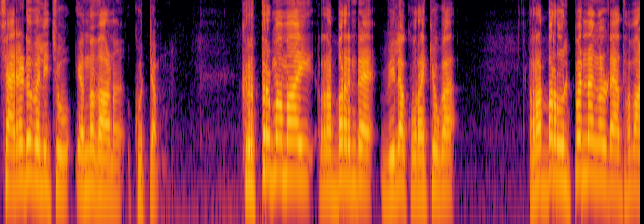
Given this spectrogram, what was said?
ചരട് വലിച്ചു എന്നതാണ് കുറ്റം. കൃത്രിമമായി റബ്ബറിന്റെ വില കുറയ്ക്കുക റബ്ബർ ഉൽപ്പന്നങ്ങളുടെ അഥവാ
